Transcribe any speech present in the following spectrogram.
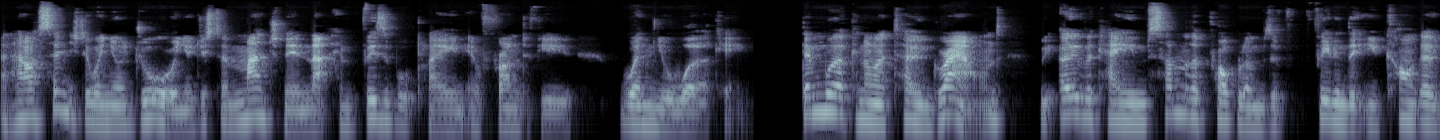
and how essentially when you're drawing, you're just imagining that invisible plane in front of you when you're working. Then working on a tone ground, we overcame some of the problems of feeling that you can't go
